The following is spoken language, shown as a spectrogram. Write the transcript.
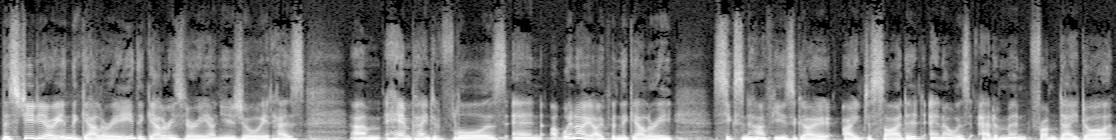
the studio in the gallery. The gallery is very unusual. It has um, hand painted floors. And when I opened the gallery six and a half years ago, I decided and I was adamant from day dot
